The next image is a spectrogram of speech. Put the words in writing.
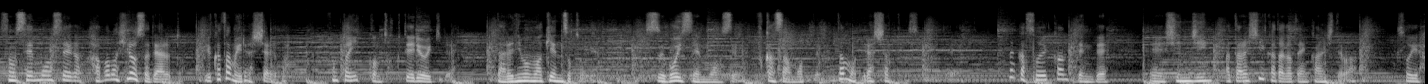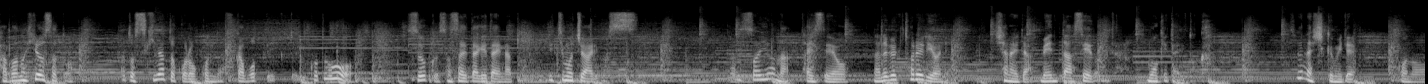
その専門性が幅の広さであるという方もいらっしゃれば、本当に一個の特定領域で誰にも負けんぞという、すごい専門性、深さを持っている方もいらっしゃったりするので、なんかそういう観点で、え新人、新しい方々に関しては、そういう幅の広さと、あと好きなところを今度は深掘っていくということを、すごく支えてあげたいなという気持ちはあります。なのでそういうような体制をなるべく取れるように、社内ではメンター制度みたいなのを設けたりとか、そういうような仕組みで、この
